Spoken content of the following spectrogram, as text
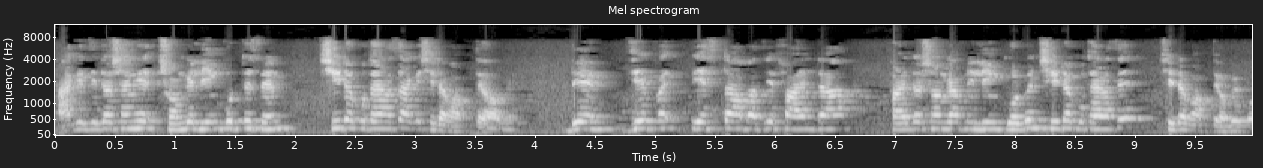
আগে যেটার সঙ্গে সঙ্গে লিংক করতেছেন, সেটা কোথায় আছে আগে সেটা ভাবতে হবে। দেন যে পেজটা বা যে ফাইলটা ফাইলটার সঙ্গে আপনি লিংক করবেন, সেটা কোথায় আছে সেটা ভাবতে হবে।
